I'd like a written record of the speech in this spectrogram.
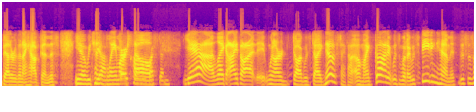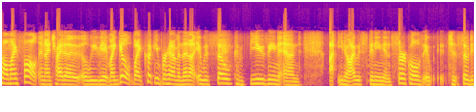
better than I have been? This, you know, we tend to blame ourselves. Yeah, like I thought it, when our dog was diagnosed, I thought, oh my God, it was what I was feeding him. It, this is all my fault. And I try to alleviate my guilt by cooking for him. And then I, it was so confusing. And, you know, I was spinning in circles. It, to, so to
